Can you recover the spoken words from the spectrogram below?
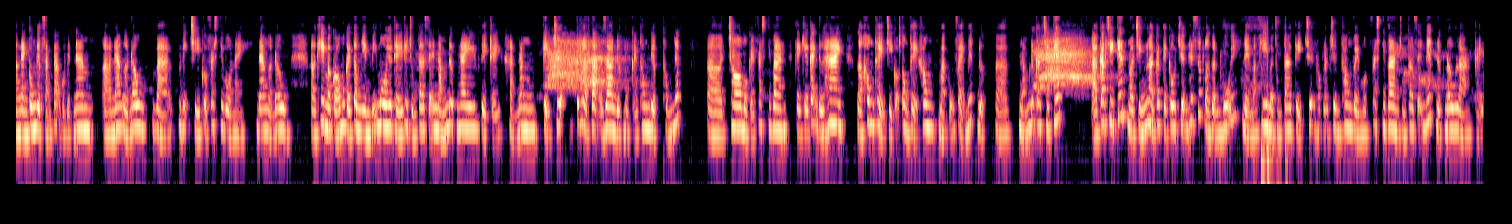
Uh, ngành công nghiệp sáng tạo của Việt Nam uh, đang ở đâu và vị trí của festival này đang ở đâu? Khi mà có một cái tầm nhìn vĩ mô như thế thì chúng ta sẽ nắm được ngay về cái khả năng kể chuyện tức là tạo ra được một cái thông điệp thống nhất uh, cho một cái festival. Cái khía cạnh thứ hai là không thể chỉ có tổng thể không mà cũng phải biết được uh, nắm được các chi tiết à, các chi tiết nó chính là các cái câu chuyện hết sức là gần gũi để mà khi mà chúng ta kể chuyện hoặc là truyền thông về một festival chúng ta sẽ biết được đâu là cái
